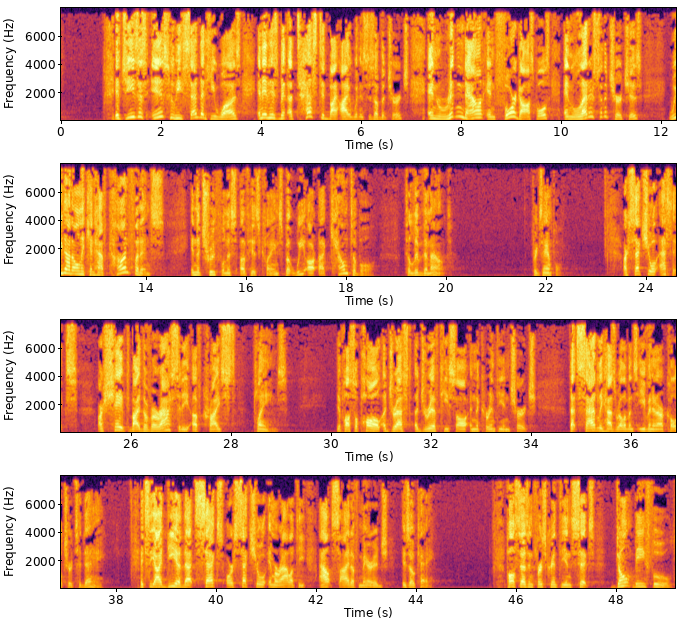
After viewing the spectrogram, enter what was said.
If Jesus is who he said that he was, and it has been attested by eyewitnesses of the church, and written down in four gospels and letters to the churches, we not only can have confidence in the truthfulness of his claims, but we are accountable to live them out. For example, our sexual ethics are shaped by the veracity of Christ's claims. The apostle Paul addressed a drift he saw in the Corinthian church that sadly has relevance even in our culture today. It's the idea that sex or sexual immorality outside of marriage is okay. Paul says in 1 Corinthians 6, don't be fooled.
